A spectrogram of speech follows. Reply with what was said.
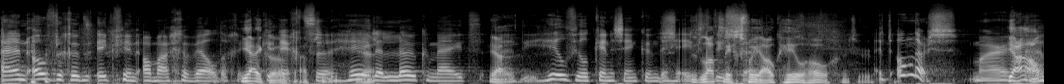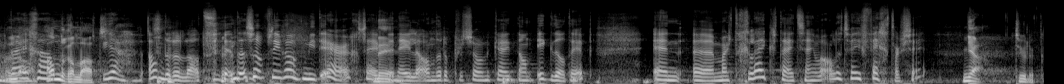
En overigens, ik vind Alma geweldig. Ja, ik ook, Echt een hele Ja. leuke meid. Ja. eh, die heel veel kennis en kunde heeft. De lat Dus, ligt voor eh, jou ook heel hoog natuurlijk. Het anders. Maar Ja, eh, wij gaan... andere lat. Ja, andere lat. en dat is op zich ook niet erg. Zij Nee. heeft een hele andere persoonlijkheid dan ik dat heb. En, eh, maar tegelijkertijd zijn we alle twee vechters. Hè? Ja, tuurlijk.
